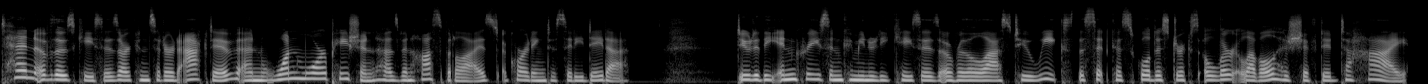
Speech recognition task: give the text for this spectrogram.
10 of those cases are considered active, and one more patient has been hospitalized, according to city data. Due to the increase in community cases over the last two weeks, the Sitka School District's alert level has shifted to high.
